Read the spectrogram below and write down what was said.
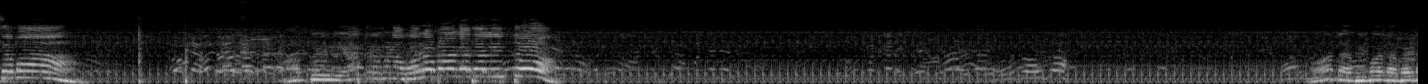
ಸಮ ಆತೂರಿ ಆಕ್ರಮಣ ಹೊರಭಾಗದಲ್ಲಿತ್ತು. ವಾದ ವಿವಾದ ಬೇಡ.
